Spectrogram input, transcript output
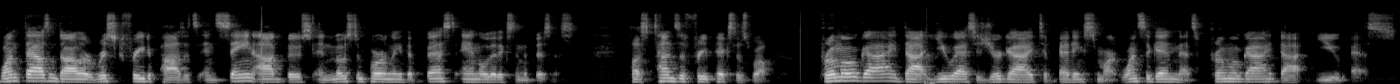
$1,000 risk free deposits, insane odd boosts, and most importantly, the best analytics in the business, plus tons of free picks as well. PromoGuy.us is your guide to betting smart. Once again, that's PromoGuy.us.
